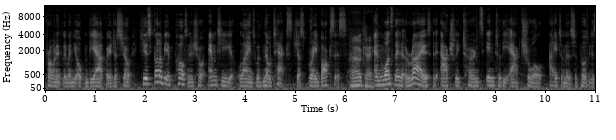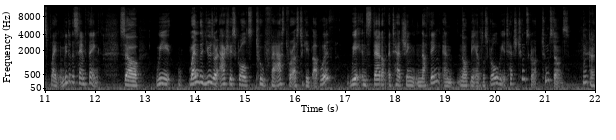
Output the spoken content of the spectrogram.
prominently when you open the app, where you just show here's going to be a post and you show empty lines with no text, just gray boxes. Okay. And once data arrives, it actually turns into the actual item that is supposed to be displayed. And we do the same thing. So we, when the user actually scrolls too fast for us to keep up with, we instead of attaching nothing and not being able to scroll, we attach tombstones. okay.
